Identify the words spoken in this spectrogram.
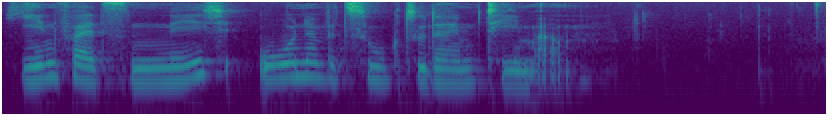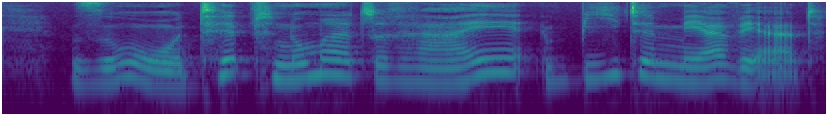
Jedenfalls nicht ohne Bezug zu deinem Thema. So, Tipp Nummer drei, biete Mehrwert.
